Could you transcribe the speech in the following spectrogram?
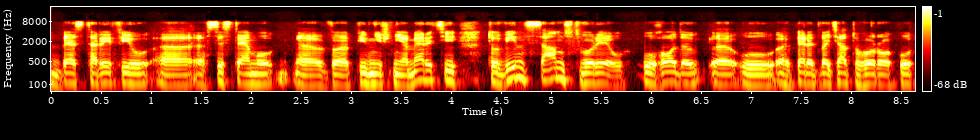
без тарифів е, систему е, в Північній Америці. То він сам створив угоду у перед 20-го року,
